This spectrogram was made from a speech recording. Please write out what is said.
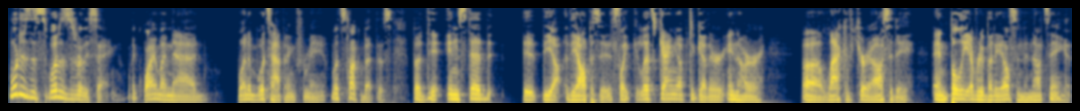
what is this? What is this really saying? Like, why am I mad? What what's happening for me? Let's talk about this. But the, instead, it, the the opposite. It's like let's gang up together in our uh, lack of curiosity and bully everybody else into not seeing it.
